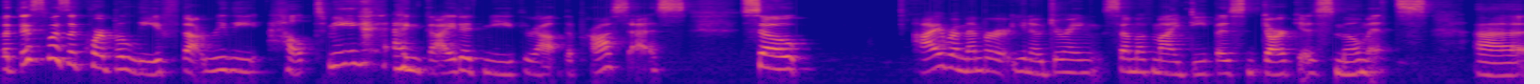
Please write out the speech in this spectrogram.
But this was a core belief that really helped me and guided me throughout the process. So I remember, you know, during some of my deepest, darkest moments, uh,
